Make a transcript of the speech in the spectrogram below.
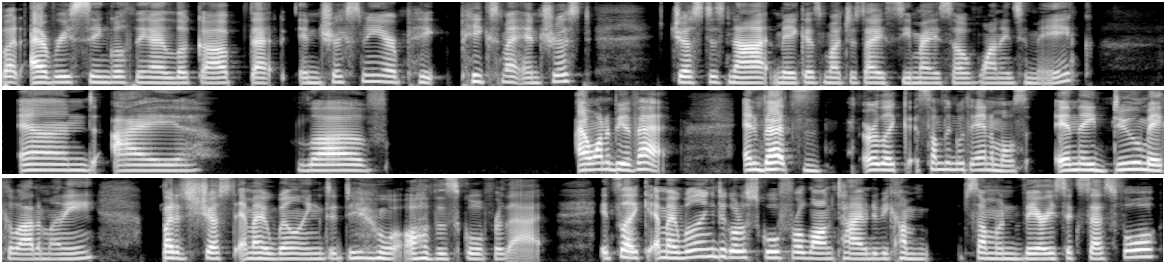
But every single thing I look up that interests me or piques my interest just does not make as much as I see myself wanting to make. And I love, I want to be a vet. And vets are like something with animals, and they do make a lot of money, but it's just, am I willing to do all the school for that? It's like, am I willing to go to school for a long time to become someone very successful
